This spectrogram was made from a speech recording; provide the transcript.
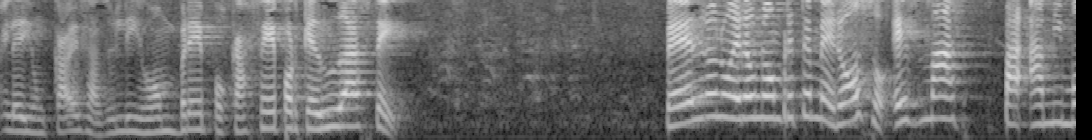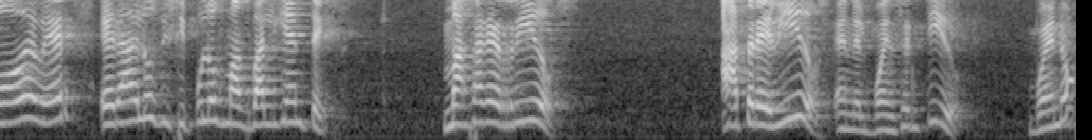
le dio un cabezazo y le dijo, hombre, poca fe, ¿por qué dudaste? Pedro no era un hombre temeroso, es más, a mi modo de ver, era de los discípulos más valientes, más aguerridos, atrevidos en el buen sentido. Bueno,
